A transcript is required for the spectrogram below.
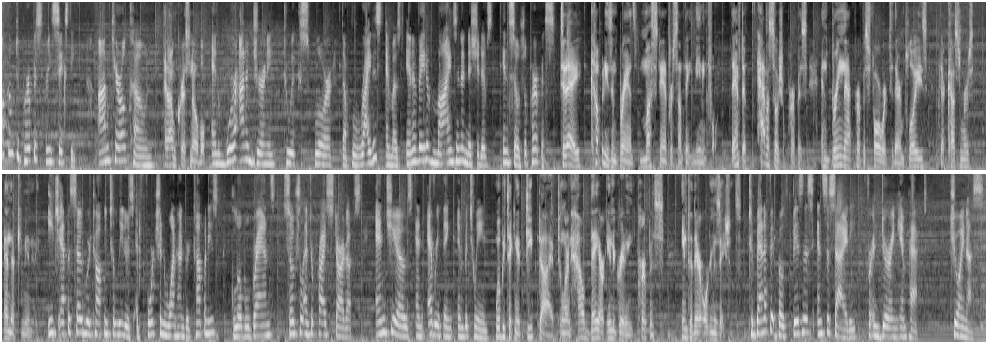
Welcome to Purpose 360. I'm Carol Cone. And I'm Chris Noble. And we're on a journey to explore the brightest and most innovative minds and initiatives in social purpose. Today, companies and brands must stand for something meaningful. They have to have a social purpose and bring that purpose forward to their employees, their customers, and their community. Each episode, we're talking to leaders at Fortune 100 companies, global brands, social enterprise startups, NGOs, and everything in between. We'll be taking a deep dive to learn how they are integrating purpose into their organizations to benefit both business and society for enduring impact. Join us.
